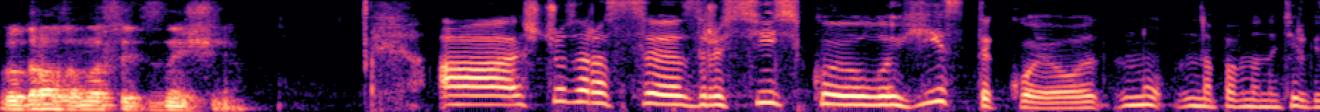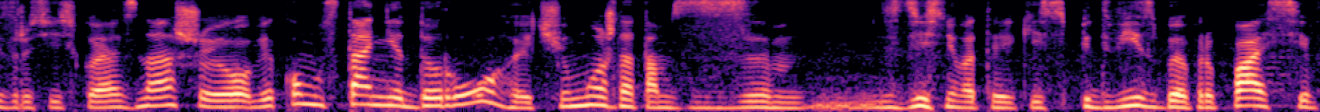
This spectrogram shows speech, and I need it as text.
одразу носять знищення. А що зараз е, з російською логістикою? Ну напевно, не тільки з російською, а з нашою. В якому стані дороги? Чи можна там з, здійснювати якийсь підвіз боєприпасів,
